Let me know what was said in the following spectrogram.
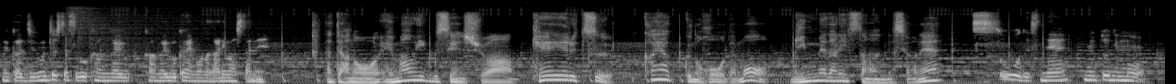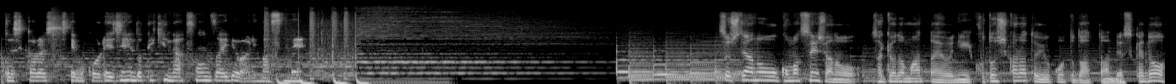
なんか自分としてはすごく感慨感慨深いものがありましたね。だってあのエマ・ウィッグ選手は KL2 カヤックの方でも銀メダリストなんですよね。そうですね。本当にもう私からしてもこうレジェンド的な存在ではありますね。そしてあの小松選手あの先ほどもあったように今年からということだったんですけど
